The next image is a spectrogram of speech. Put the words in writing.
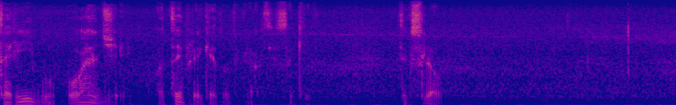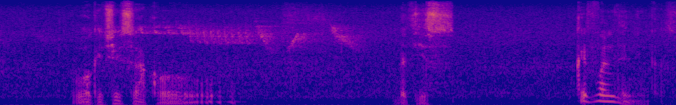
tarybų valdžiai. O taip reikėtų tikriausiai sakyti. Tiksliau. Vokiečiai sako, bet jis kaip valdininkas,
